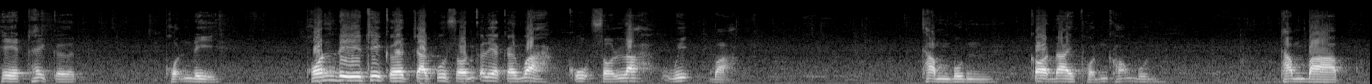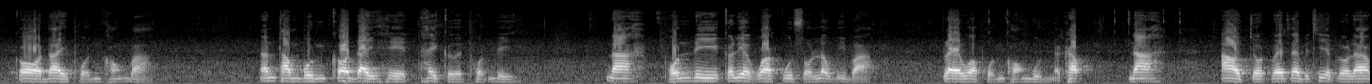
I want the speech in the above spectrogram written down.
เหตุให้เกิดผลดี ผลดีที่เกิดจากกุศลก็เรียกกันว่า กุศลวิบากทำบุญก็ได้ผลของบุญทำบาปก็ได้ผลของบาป นั้นทำบุญก็ได้เหตุให้เกิดผลดี นะผลดีก็เรียกว่ากุศลวิบาก แปลว่าผลของบุญนะครับนะอ้าวจดไว้แต่ไปเทียบเราแล้ว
